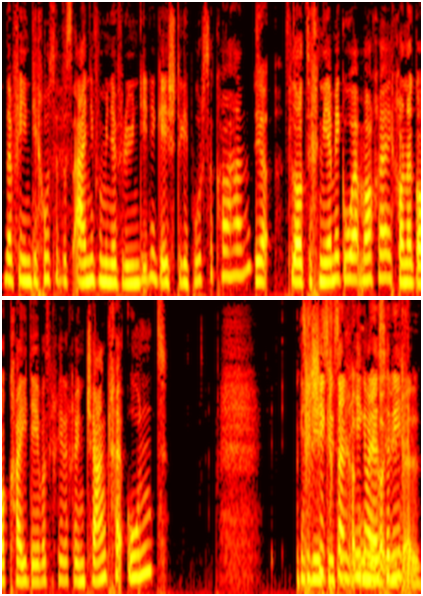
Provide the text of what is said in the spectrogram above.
Dann finde ich heraus, dass eine von meinen Freundinnen gestern Geburtstag haben. Ja. Es lässt sich nie mehr gut machen. Ich habe auch gar keine Idee, was ich ihr könnte schenken könnte. Und ich schicke dann irgendwann ein richtig...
